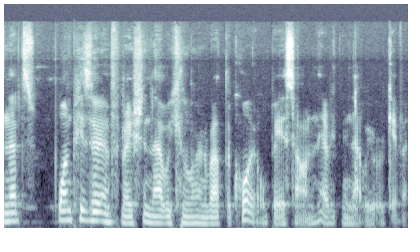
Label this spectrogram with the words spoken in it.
And that's one piece of information that we can learn about the coil based on everything that we were given.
